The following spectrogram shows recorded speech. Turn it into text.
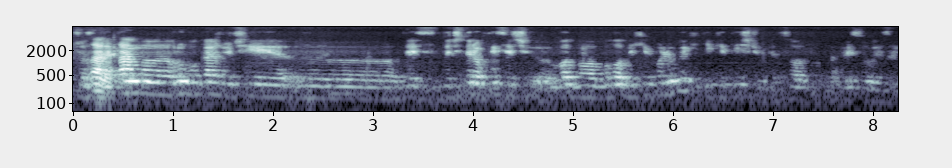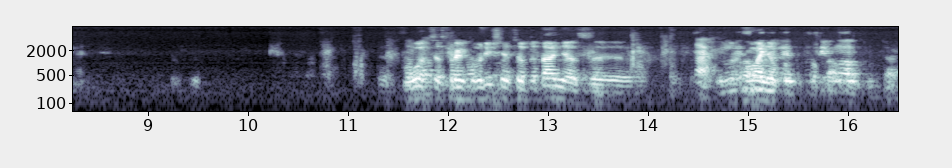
Що зараз там, е, грубо кажучи, е, десь до 4 тисяч водно-болотних і польових, і тільки 1500 лісових земель. Погодитися з проєктом рішення цього питання з е, Так, ну ми Врахування потрібно Так.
